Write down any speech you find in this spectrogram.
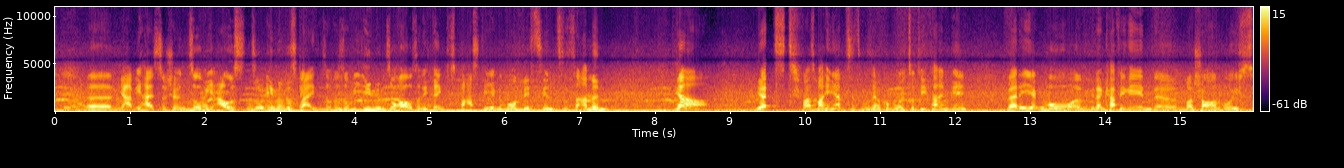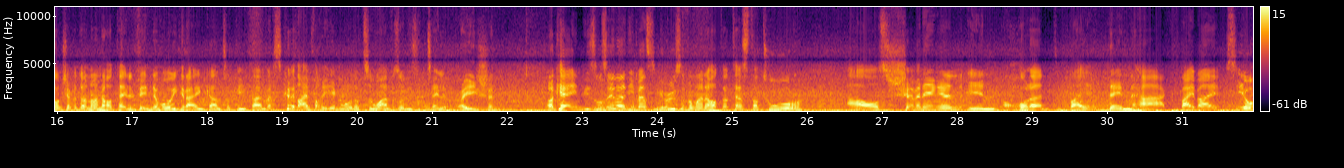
Äh, ja, wie heißt es so schön, so wie außen, so innen das gleiche ist oder so wie innen so aus. Und ich denke, das passt irgendwo ein bisschen zusammen. Ja, jetzt, was mache ich jetzt? Jetzt muss ich mal gucken, wo ich zur Tea Time gehe werde irgendwo äh, in einen Kaffee gehen, äh, mal schauen, wo ich sonst wieder noch ein Hotel finde, wo ich rein kann zur Tea Time. Das gehört einfach irgendwo dazu, einfach so diese Celebration. Okay, in diesem Sinne die besten Grüße von meiner Hotel-Tester-Tour aus Scheveningen in Holland bei Den Haag. Bye bye, see you.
